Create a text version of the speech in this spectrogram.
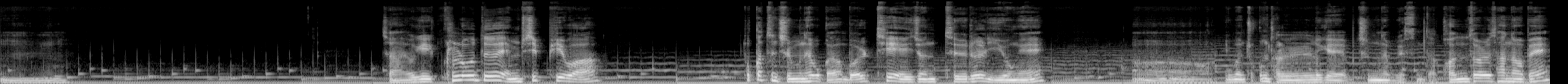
음... 자, 여기 클로드 MCP와 똑같은 질문 해볼까요? 멀티 에이전트를 이용해 어, 이번 조금 다르게 질문해 보겠습니다. 건설 산업의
